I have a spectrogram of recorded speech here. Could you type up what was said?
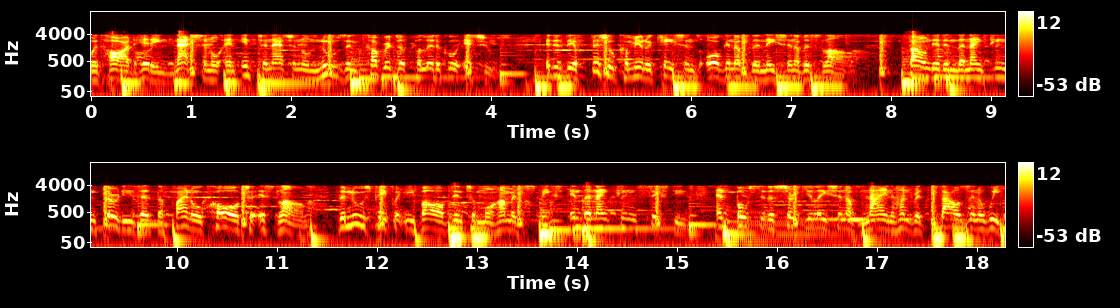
with hard hitting national and international news and coverage of political issues. It is the official communications organ of the Nation of Islam. Founded in the 1930s as the final call to Islam, the newspaper evolved into Muhammad Speaks in the 1960s and boasted a circulation of 900,000 a week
